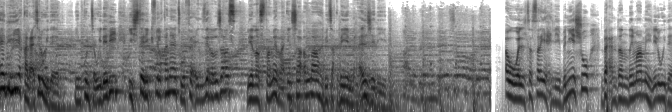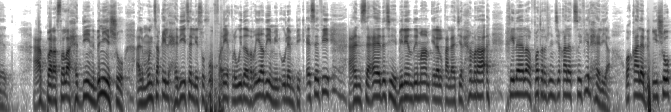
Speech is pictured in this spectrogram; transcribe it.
هذه هي قلعة الوداد. إن كنت ودادي اشترك في القناة وفعل زر الجرس لنستمر إن شاء الله بتقديم الجديد. أول تصريح لبنيشو بعد انضمامه للوداد. عبر صلاح الدين بن يشو المنتقل حديثا لصفوف فريق الوداد الرياضي من أولمبيك أسفي عن سعادته بالانضمام إلى القلعة الحمراء خلال فترة الانتقالات الصيفية الحالية. وقال بن يشو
